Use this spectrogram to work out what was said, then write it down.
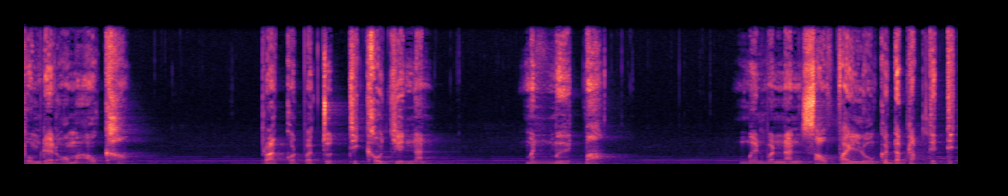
ผมเดินออกมาเอาข่าวปรากฏว่าจุดที่เขายืนนั้น มันมืดมาก เหมือนวันนั้นเสาไฟหลวงก็ดับดับติดติด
